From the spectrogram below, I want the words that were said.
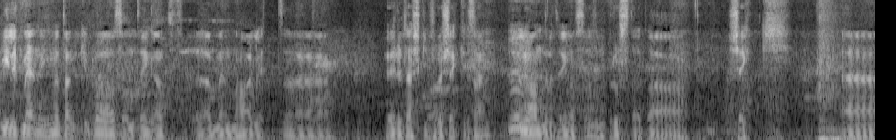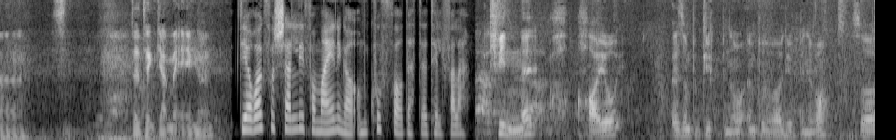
gir litt mening med tanke på sånne ting at uh, menn har litt uh, høyere terskel for å sjekke seg. Det gjelder jo andre ting også, som prostatasjekk Eh, det tenker jeg med en gang. De har òg forskjellige formeninger om hvorfor dette er tilfellet. Kvinner har jo liksom på, gruppenivå, på gruppenivå så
